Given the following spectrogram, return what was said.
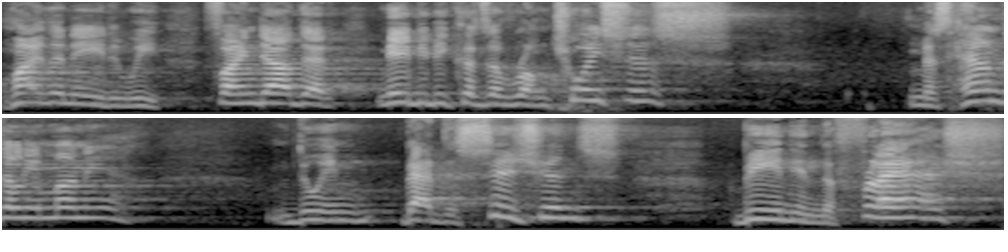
Why the need? We find out that maybe because of wrong choices, mishandling money, doing bad decisions, being in the flesh.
